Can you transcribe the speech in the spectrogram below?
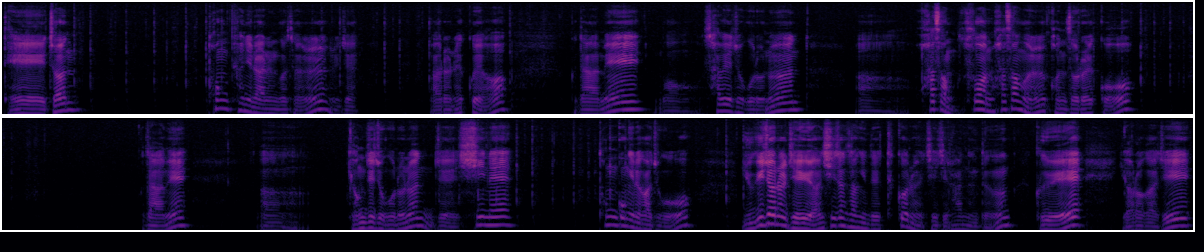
대전 통편이라는 것을 이제 마련했고요. 그 다음에 뭐 사회적으로는 어, 화성 수원 화성을 건설을 했고, 그 다음에 어, 경제적으로는 이제 시내 통공이라 가지고 유기전을 제외한 시전 상인들의 특권을 제지하는 등 그 외에 여러 가지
